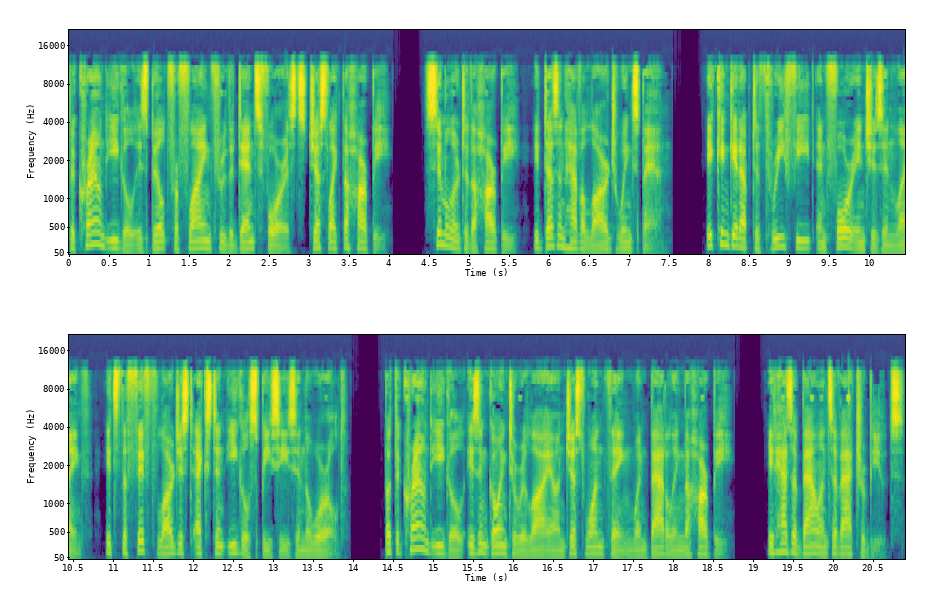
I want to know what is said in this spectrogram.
The crowned eagle is built for flying through the dense forests just like the harpy. Similar to the harpy, it doesn't have a large wingspan. It can get up to 3 feet and 4 inches in length, it's the fifth largest extant eagle species in the world. But the crowned eagle isn't going to rely on just one thing when battling the harpy. It has a balance of attributes.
